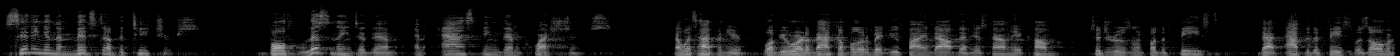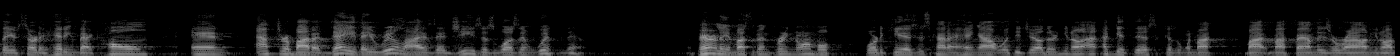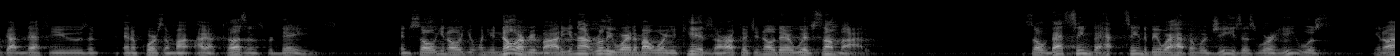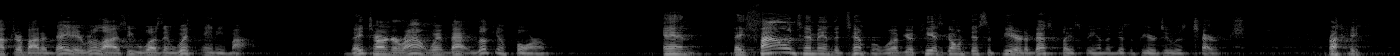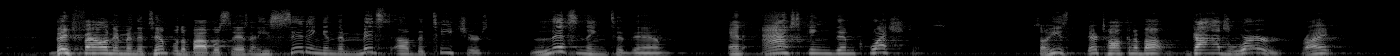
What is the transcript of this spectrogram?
sitting in the midst of the teachers, both listening to them and asking them questions. Now, what's happened here? Well, if you were to back up a little bit, you find out that his family had come to Jerusalem for the feast, that after the feast was over, they started heading back home, and after about a day, they realized that Jesus wasn't with them. Apparently, it must have been pretty normal for the kids just kind of hang out with each other. You know, I, I get this because when my, my, my family's around, you know, I've got nephews and, and of course, my, I got cousins for days. And so, you know, you, when you know everybody, you're not really worried about where your kids are because you know they're with somebody. So that seemed to, ha- seemed to be what happened with Jesus, where he was, you know, after about a day, they realized he wasn't with anybody. So They turned around, went back looking for him, and they found him in the temple. Well, if your kid's going to disappear, the best place for him to disappear to is church, right? They found him in the temple, the Bible says, and he's sitting in the midst of the teachers, listening to them and asking them questions. So he's they're talking about God's word, right?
